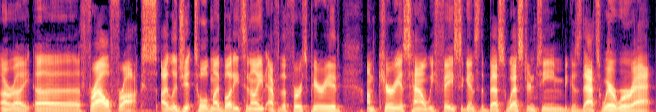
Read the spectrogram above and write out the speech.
All right, uh, Frau Frox. I legit told my buddy tonight after the first period, I'm curious how we face against the best Western team because that's where we're at.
